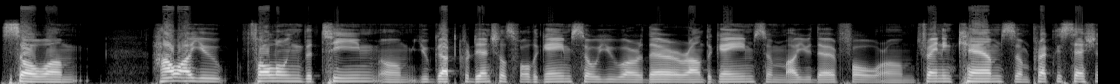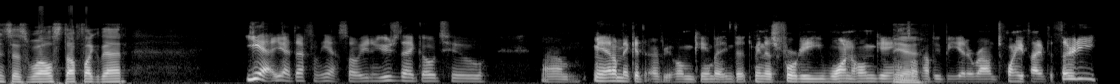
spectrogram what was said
So, um, how are you following the team? Um, you got credentials for the game, so you are there around the games. Um, are you there for um, training camps, some practice sessions as well, stuff like that? Yeah, yeah, definitely. Yeah. So usually I go to um, I mean, I don't make it to every home game, but I think that I mean there's 41 home games. Yeah. I'll probably be at around 25 to 30,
